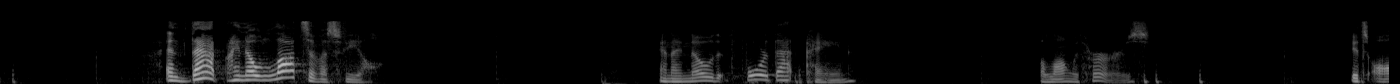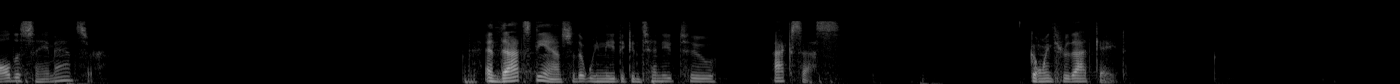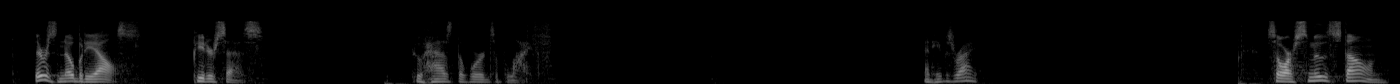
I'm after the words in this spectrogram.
And that I know lots of us feel. And I know that for that pain, along with hers, it's all the same answer. And that's the answer that we need to continue to access going through that gate. There is nobody else, Peter says, who has the words of life. And he was right. So, our smooth stone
